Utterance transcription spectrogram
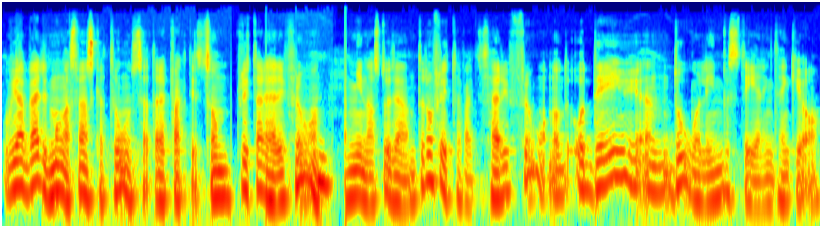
Och vi har väldigt många svenska tonsättare faktiskt som flyttar härifrån. Mm. Mina studenter de flyttar faktiskt härifrån. Och, och det är ju en dålig investering tänker jag.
